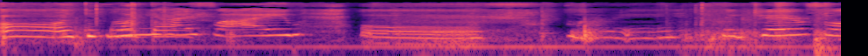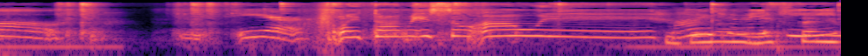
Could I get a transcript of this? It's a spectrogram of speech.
oh, I think my Mommy, tummy. high five. Oh. Mommy, be careful. Here. My tummy is so owie. Okay, Mommy, mommy, can I next time you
